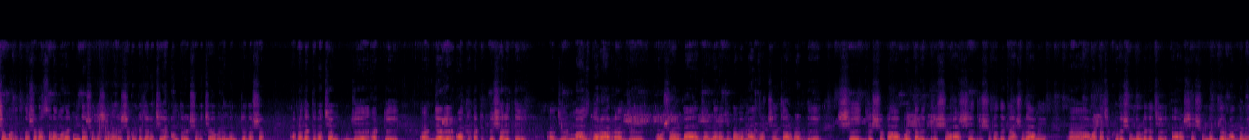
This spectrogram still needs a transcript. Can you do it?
সম্মানিত দর্শক, আসসালামু আলাইকুম। দেশ দেশের বাইরের সকলকে জানাচ্ছি আন্তরিক শুভেচ্ছা অভিনন্দন। প্রিয় দর্শক, আপনারা দেখতে পাচ্ছেন যে একটি গ্যারে, অর্থাৎ একটি ফিশারিতে যে মাছ ধরার যে কৌশল বা জাল্লারা যেভাবে মাছ ধরছে জাল বেড় দিয়ে, সেই দৃশ্যটা, বৈকালিক দৃশ্য, আর সেই দৃশ্যটা দেখে আসলে আমি আমার কাছে খুবই সুন্দর লেগেছে। আর সেই সৌন্দর্যের মাধ্যমে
